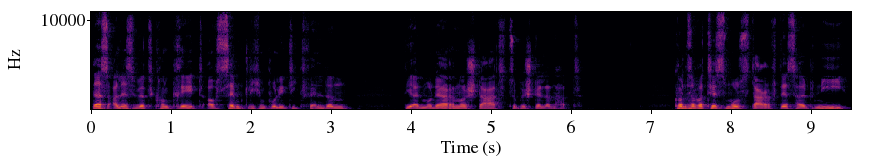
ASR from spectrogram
Das alles wird konkret auf sämtlichen Politikfeldern, die ein moderner Staat zu bestellen hat. Konservatismus darf deshalb nie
